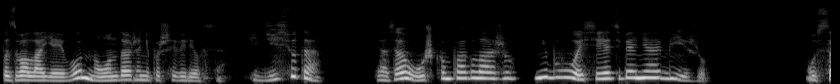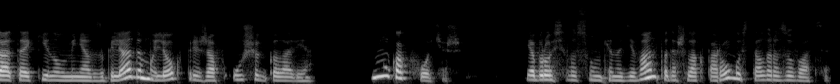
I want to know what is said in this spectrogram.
Позвала я его, но он даже не пошевелился. «Иди сюда, я за ушком поглажу. Не бойся, я тебя не обижу». Усатый окинул меня взглядом и лег, прижав уши к голове. «Ну, как хочешь». Я бросила сумки на диван, подошла к порогу, стала разуваться.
